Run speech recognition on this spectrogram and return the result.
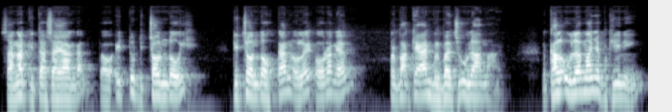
sangat kita sayangkan bahwa itu dicontohi, dicontohkan oleh orang yang berpakaian berbaju ulama. Kalau ulamanya begini,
